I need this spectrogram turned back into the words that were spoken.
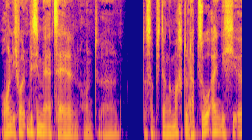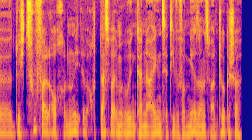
Und ich wollte ein bisschen mehr erzählen und äh, das habe ich dann gemacht und habe so eigentlich äh, durch Zufall auch, auch das war im Übrigen keine Eigeninitiative von mir, sondern es war ein türkischer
